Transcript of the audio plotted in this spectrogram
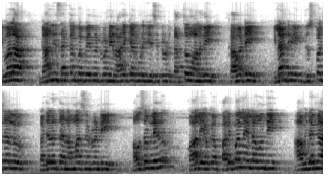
ఇవాళ గాంధీ సంకల్ప పేరినటువంటి రాజకీయాలు కూడా చేసేటువంటి తత్వం వాళ్ళది. కాబట్టి ఇలాంటి దుష్ప్రచారాలు ప్రజలంతా నమ్మాల్సినటువంటి అవసరం లేదు. వాళ్ళ యొక్క పరిపాలన ఎలా ఉంది? ఆ విధంగా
